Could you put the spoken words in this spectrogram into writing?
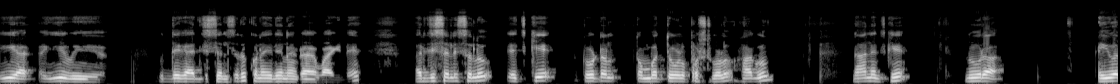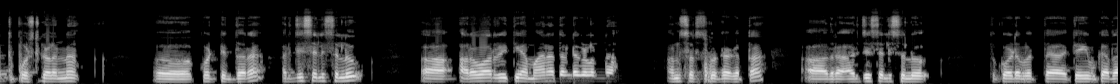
ಈ ಈ ಹುದ್ದೆಗೆ ಅರ್ಜಿ ಸಲ್ಲಿಸಲು ಕೊನೆಯ ದಿನವಾಗಿದೆ ಅರ್ಜಿ ಸಲ್ಲಿಸಲು ಎಚ್ ಕೆ ಟೋಟಲ್ ತೊಂಬತ್ತೇಳು ಪೋಸ್ಟ್ಗಳು ಹಾಗೂ ನಾನ್ ಎಚ್ ನೂರ ಐವತ್ತು ಪೋಸ್ಟ್ಗಳನ್ನು ಕೊಟ್ಟಿದ್ದಾರೆ. ಅರ್ಜಿ ಸಲ್ಲಿಸಲು ಹಲವಾರು ರೀತಿಯ ಮಾನದಂಡಗಳನ್ನು ಅನುಸರಿಸಬೇಕಾಗತ್ತಾ ಅದರ ಅರ್ಜಿ ಸಲ್ಲಿಸಲು ಕೊಡಬತ್ತ ತೆಗಿಬೇಕಾದ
